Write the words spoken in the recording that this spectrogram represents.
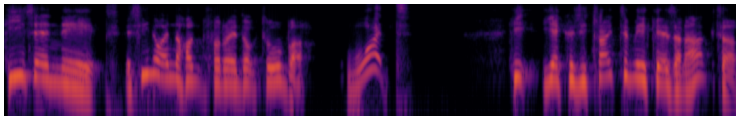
He's in uh, is he not in the hunt for Red October? What? He yeah because he tried to make it as an actor,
